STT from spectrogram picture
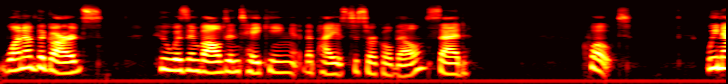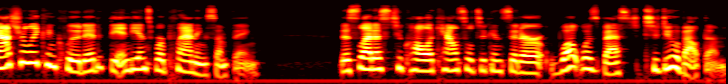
one of the guards who was involved in taking the Paiutes to Circleville, said, quote, we naturally concluded the Indians were planning something. This led us to call a council to consider what was best to do about them.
